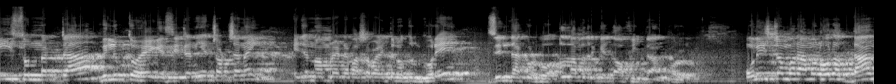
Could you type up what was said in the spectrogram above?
এই সুন্নতটা বিলুপ্ত হয়ে গেছে, এটা নিয়ে চর্চা নাই। এই জন্য আমরা এটা বাসা বাড়িতে নতুন করে জিন্দা করব। আল্লাহ আমাদেরকে তৌফিক দান করুন। উনিশ নম্বর আমল হলো দান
